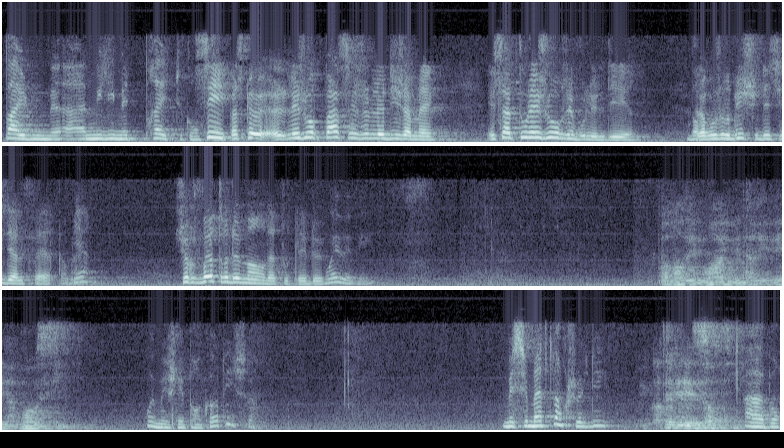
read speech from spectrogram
pas une- un millimètre près, tu comprends Si, parce que euh, les jours passent et je ne le dis jamais. Et ça, tous les jours, j'ai voulu le dire. Alors aujourd'hui, je suis décidée à le faire quand même. Bien. Sur votre demande à toutes les deux. Oui, oui, oui. Pendant des mois, il m'est arrivé à moi aussi. Oui, mais je ne l'ai pas encore dit, ça. Mais c'est maintenant que je le dis. Mais quand elle est sortie, Ah bon.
